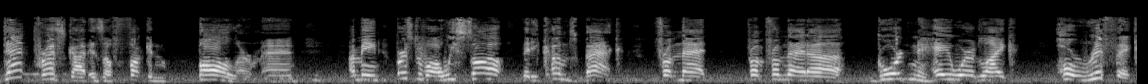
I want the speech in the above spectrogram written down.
Dak Prescott is a fucking baller, man. I mean, first of all, we saw that he comes back from that from from that uh Gordon Hayward like horrific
